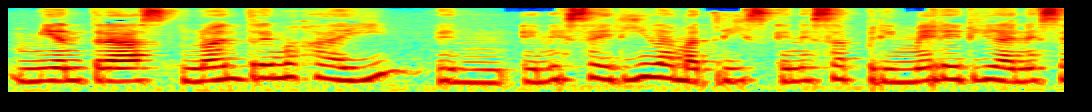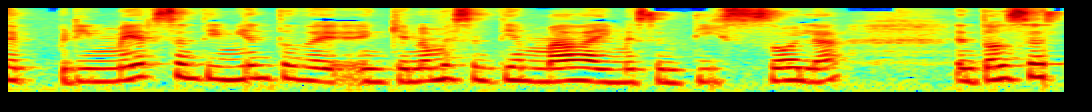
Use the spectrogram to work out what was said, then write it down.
mientras no entremos ahí, en, en, esa herida matriz, en esa primera herida, en ese primer sentimiento de, en que no me sentí amada y me sentí sola, entonces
